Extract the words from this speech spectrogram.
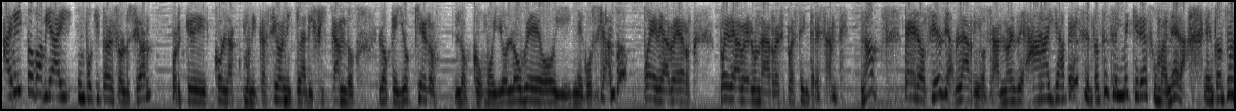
Ahí todavía hay un poquito de solución, porque con la comunicación y clarificando lo que yo quiero, lo como yo lo veo y negociando, puede haber puede haber una respuesta interesante, ¿no? Pero si es de hablarlo, o sea, no es de, ah, ya ves, entonces él me quiere a su manera, entonces,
